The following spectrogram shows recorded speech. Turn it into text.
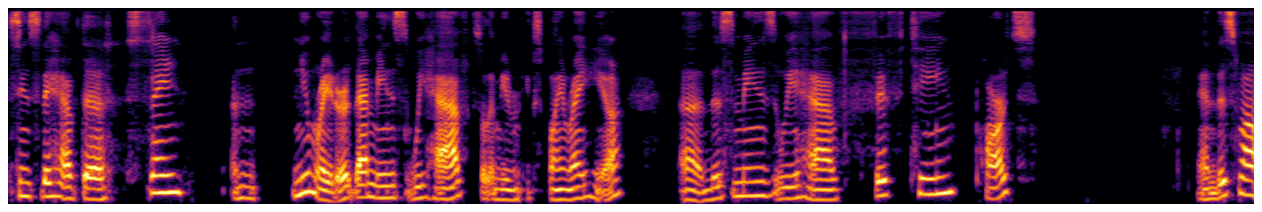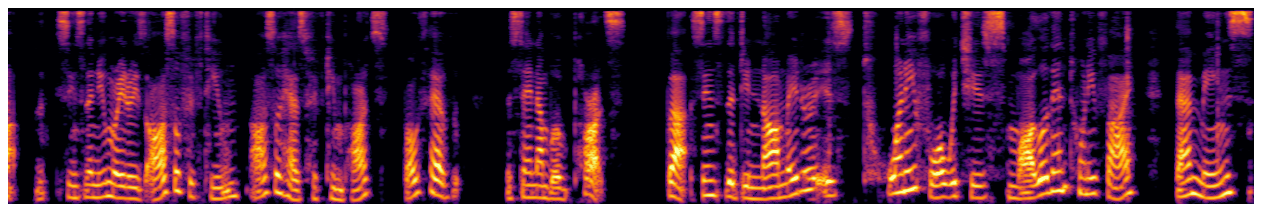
since they have the same um, numerator, that means we have, so let me explain right here. Uh, this means we have 15 parts. And this one, since the numerator is also 15, also has 15 parts. Both have the same number of parts. But since the denominator is 24, which is smaller than 25, that means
